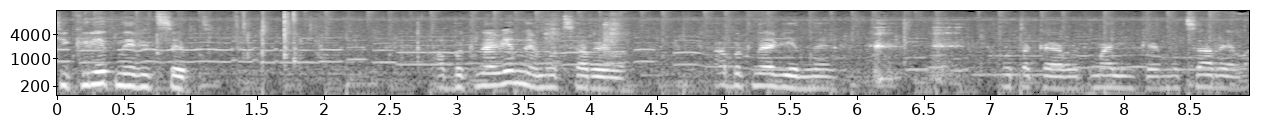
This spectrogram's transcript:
секретный рецепт. Обыкновенная моцарелла. Обыкновенная. Вот такая вот маленькая моцарелла.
